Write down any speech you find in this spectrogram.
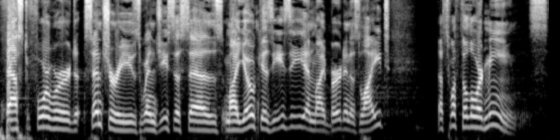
Fast forward centuries when Jesus says, My yoke is easy and my burden is light. That's what the Lord means.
